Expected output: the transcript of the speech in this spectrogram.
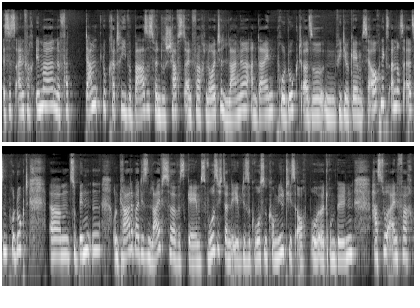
Es ist einfach immer eine verdammt lukrative Basis, wenn du es schaffst, einfach Leute lange an dein Produkt, also ein Videogame ist ja auch nichts anderes als ein Produkt, ähm, zu binden. Und gerade bei diesen Live-Service-Games, wo sich dann eben diese großen Communities auch äh, drum bilden, hast du einfach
